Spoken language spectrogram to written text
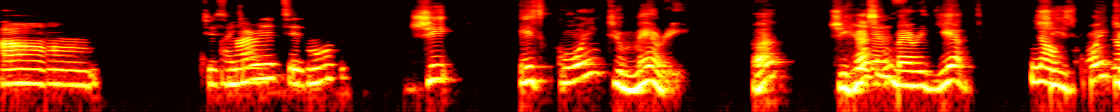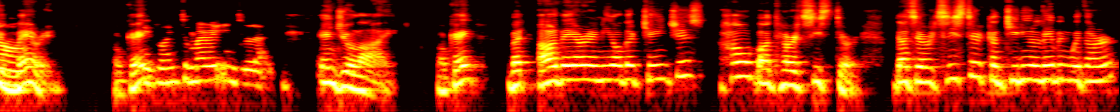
Um, she's I don't- married. She moved. She is going to marry. Huh? She hasn't Yes. married yet. no, She's going to No. marry. Okay, She's going to marry in July. in July. Okay, but are there any other changes? How about her sister? Does her sister continue living with her?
